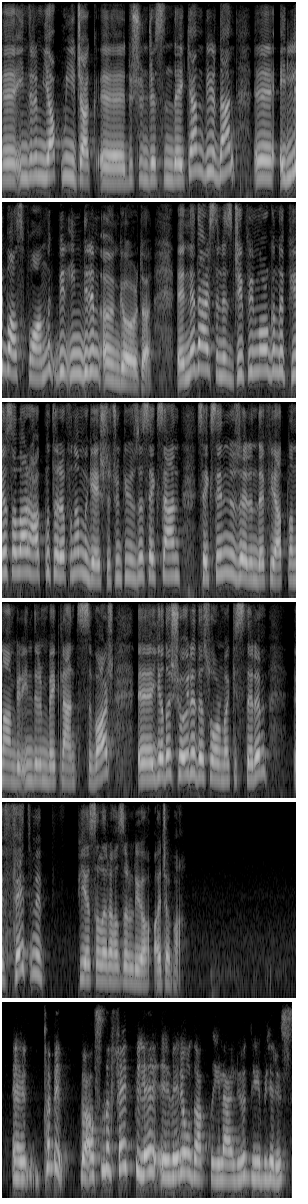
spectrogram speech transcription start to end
e, indirim yapmayacak e, düşüncesindeyken birden e, 50 bas puanlık bir indirim öngördü. E, ne dersiniz JP Morgan'da piyasalar haklı tarafına mı geçti? Çünkü %80 80'in üzerinde fiyatlanan bir indirim beklentisi var. E, ya da şöyle de sormak isterim. E, Fed mi piyasaları hazırlıyor acaba? E, tabii aslında Fed bile e, veri odaklı ilerliyor diyebiliriz.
